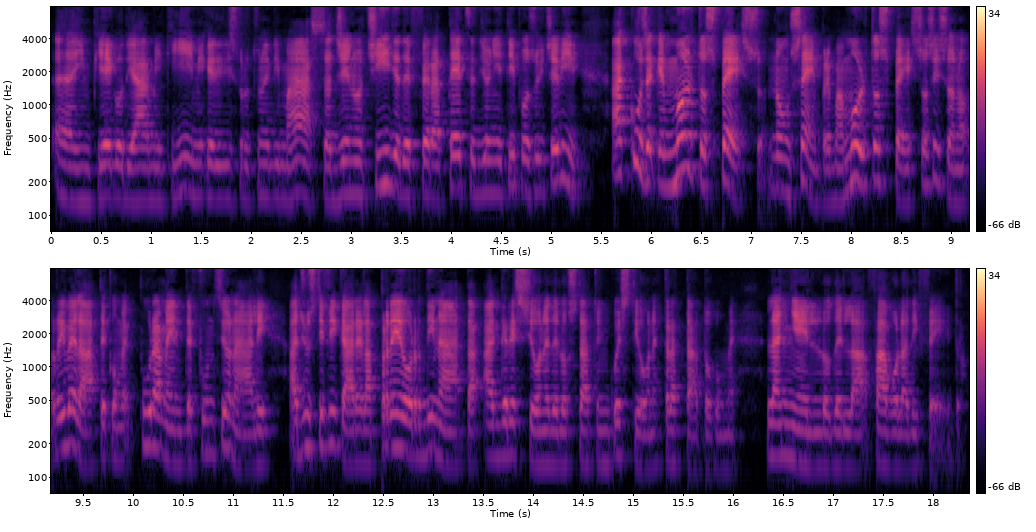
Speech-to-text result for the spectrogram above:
eh, impiego di armi chimiche, di distruzione di massa, genocidio ed efferatezze di ogni tipo sui civili, accuse che molto spesso, non sempre, ma molto spesso si sono rivelate come puramente funzionali a giustificare la preordinata aggressione dello Stato in questione, trattato come l'agnello della favola di Fedro.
